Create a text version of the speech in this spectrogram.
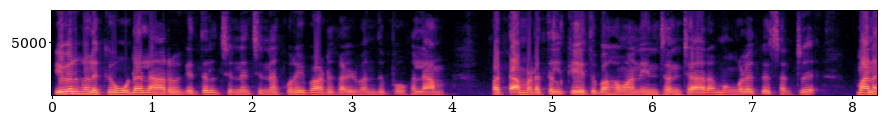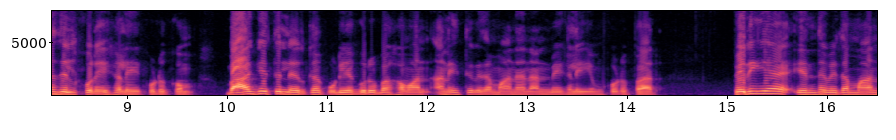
இவர்களுக்கு உடல் ஆரோக்கியத்தில் சின்ன சின்ன குறைபாடுகள் வந்து போகலாம். பத்தாம் இடத்தில் கேது பகவானின் சஞ்சாரம் உங்களுக்கு சற்று மனதில் குறைகளை கொடுக்கும். பாக்கியத்தில் இருக்கக்கூடிய குரு பகவான் அனைத்து விதமான நன்மைகளையும் கொடுப்பார். பெரிய எந்த விதமான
